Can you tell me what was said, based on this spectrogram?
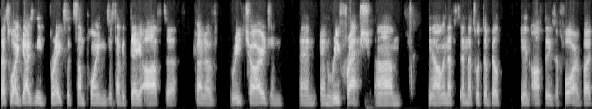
that's why guys need breaks at some point and just have a day off to kind of recharge and and and refresh. Um, you know, and that's and that's what the built in off days are for. But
